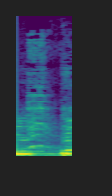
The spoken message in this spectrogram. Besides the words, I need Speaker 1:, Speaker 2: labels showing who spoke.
Speaker 1: Christmas.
